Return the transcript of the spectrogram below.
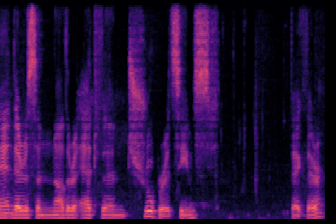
And there is another Advent Trooper, it seems, back there.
